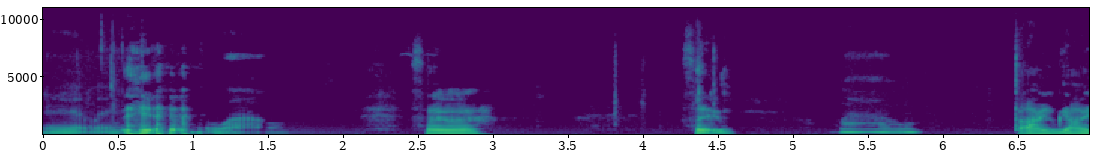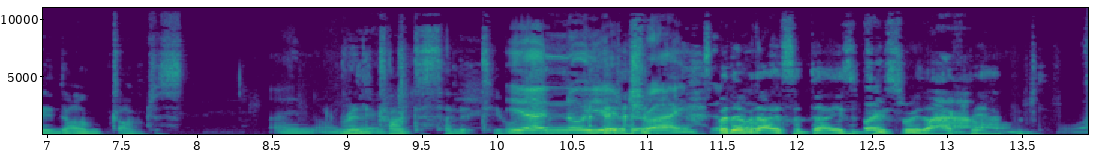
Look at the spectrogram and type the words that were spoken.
really Yeah. wow, So, uh, so. I, I, I'm, I'm just I know. really trying to sell it to you. Yeah, I know you're trying to. But no, but that is a, that is a true story that wow, actually happened. Wow.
